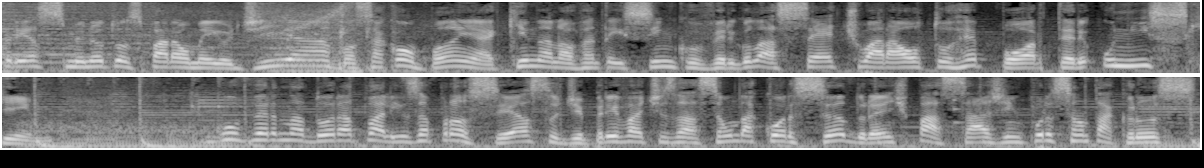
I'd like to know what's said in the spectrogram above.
Três minutos para o meio-dia. Você acompanha aqui na 95,7 o Arauto Repórter Uniski. Governador atualiza processo de privatização da Corsã durante passagem por Santa Cruz.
